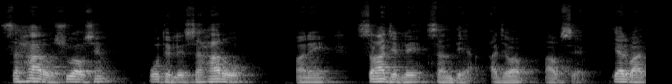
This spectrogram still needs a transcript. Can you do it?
સહારો. શું આવશે? ઓથ એટલે સહારો અને સાંજ એટલે સંધ્યા. આ જવાબ આવશે. ત્યારબાદ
